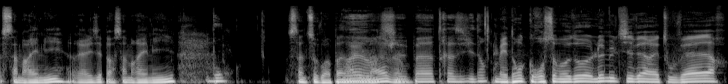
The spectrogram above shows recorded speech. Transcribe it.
Sam Raimi, réalisé par Sam Raimi. Bon. Ça ne se voit pas dans Ouais, hein, l'image. c'est pas très évident. Mais donc, grosso modo, le multivers est ouvert.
